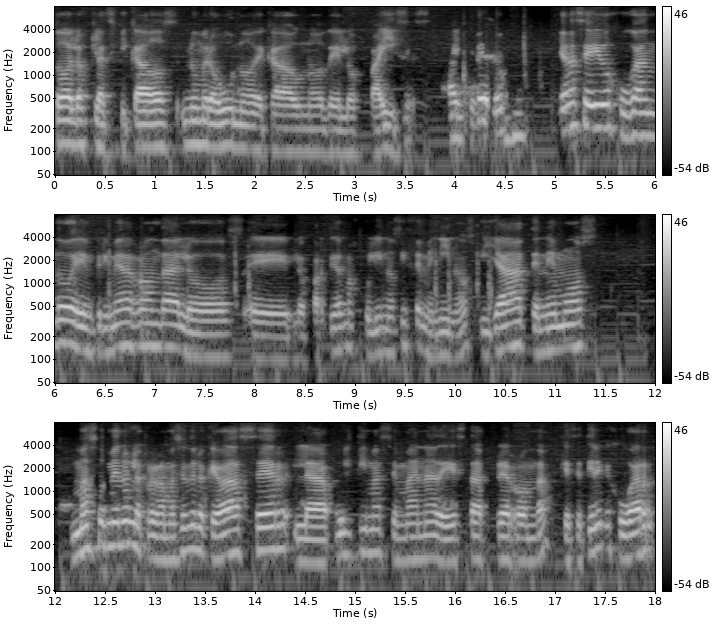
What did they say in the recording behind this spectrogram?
todos los clasificados número uno de cada uno de los países. Pero ya se ha ido jugando en primera ronda los, eh, los partidos masculinos y femeninos y ya tenemos más o menos la programación de lo que va a ser la última semana de esta pre-ronda, que se tiene que jugar,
